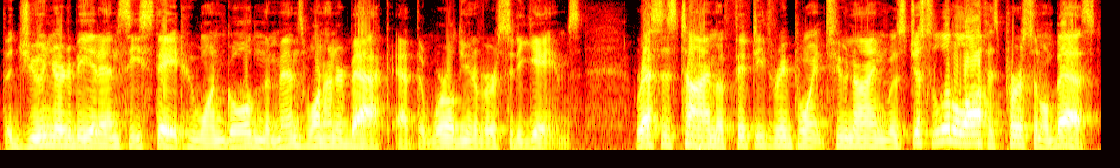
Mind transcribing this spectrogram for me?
the junior to be at NC State who won gold in the men's 100 back at the World University Games. Ress's time of 53.29 was just a little off his personal best,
